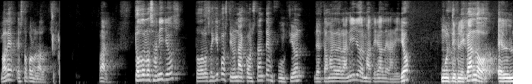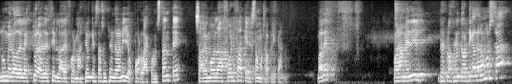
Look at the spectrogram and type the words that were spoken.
¿Vale? Esto por un lado. Vale. Todos los anillos, todos los equipos tienen una constante en función del tamaño del anillo, del material del anillo. Multiplicando el número de lecturas, es decir, la deformación que está sufriendo el anillo por la constante, sabemos la fuerza que estamos aplicando. ¿Vale? Para medir desplazamiento vertical de la muestra,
